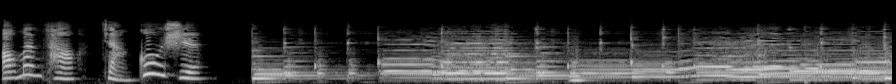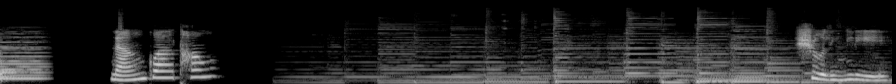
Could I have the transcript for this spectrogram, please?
敖曼草讲故事：南瓜汤。树林里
